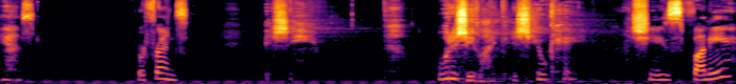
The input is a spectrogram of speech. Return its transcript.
Yes. We're friends. Is she. What is she like? Is she okay? She's funny.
